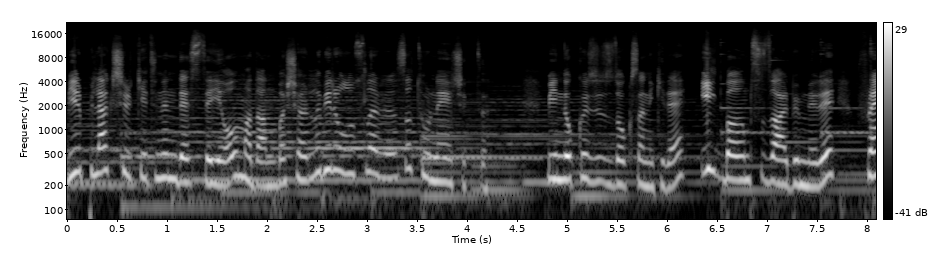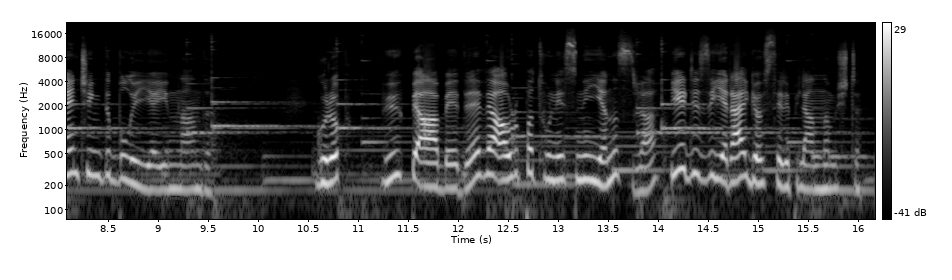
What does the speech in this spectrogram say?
bir plak şirketinin desteği olmadan başarılı bir uluslararası turneye çıktı. 1992'de ilk bağımsız albümleri Frenching the Bully yayınlandı. Grup, büyük bir ABD ve Avrupa turnesinin yanı sıra bir dizi yerel gösteri planlamıştı.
